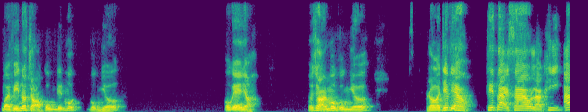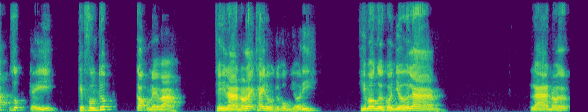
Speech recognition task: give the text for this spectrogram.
Bởi vì nó trỏ cùng đến một vùng nhớ. Ok nhỉ? Nó trỏ đến một vùng nhớ. Rồi tiếp theo. Thế tại sao là khi áp dụng cái cái phương thức cộng này vào thì là nó lại thay đổi cái vùng nhớ đi? Thì mọi người có nhớ là là nó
